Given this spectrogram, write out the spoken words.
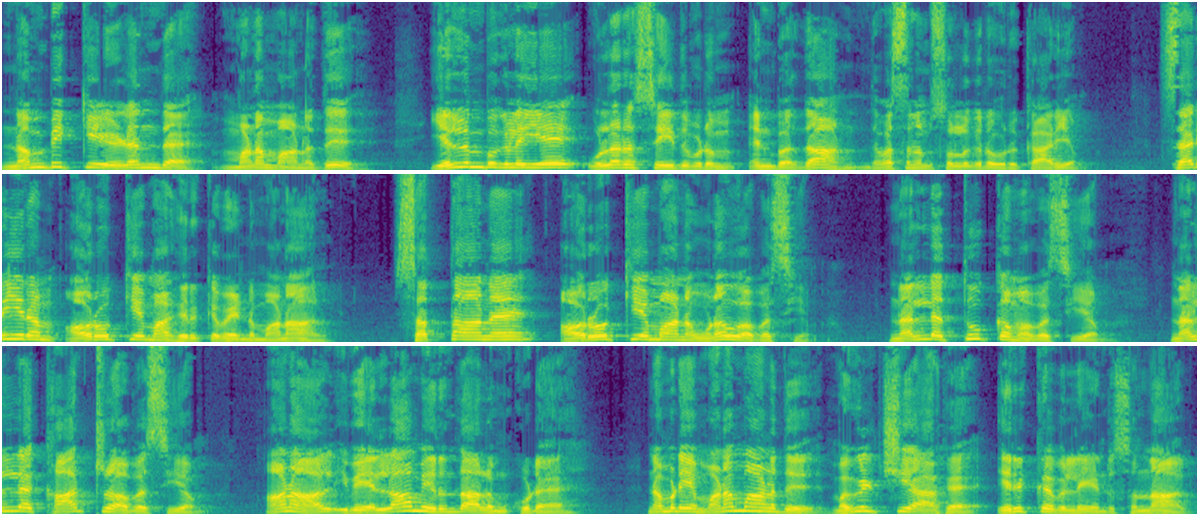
நம்பிக்கை இழந்த மனமானது எலும்புகளையே உலர செய்துவிடும் என்பதுதான் இந்த வசனம் சொல்லுகிற ஒரு காரியம். சரீரம் ஆரோக்கியமாக இருக்க வேண்டுமானால் சத்தான ஆரோக்கியமான உணவு அவசியம். நல்ல தூக்கம் அவசியம். நல்ல காற்று அவசியம். ஆனால் இவையெல்லாம் இருந்தாலும் கூட நம்முடைய மனமானது மகிழ்ச்சியாக இருக்கவில்லை என்று சொன்னால்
